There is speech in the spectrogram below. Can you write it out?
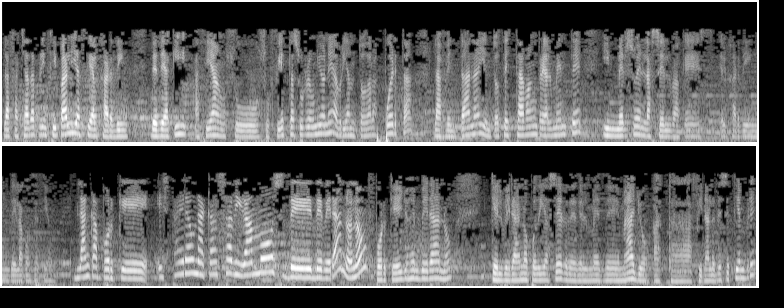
la fachada principal y hacia el jardín. Desde aquí hacían sus fiestas, sus reuniones, abrían todas las puertas, las ventanas y entonces estaban realmente inmersos en la selva, que es el jardín de la Concepción. Blanca, porque esta era una casa, digamos, de, de verano, ¿no? Porque ellos en verano que el verano podía ser desde el mes de mayo hasta finales de septiembre,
